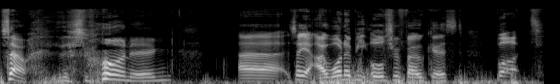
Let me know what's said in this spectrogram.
So this morning, uh, so yeah, I want to be ultra focused, but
